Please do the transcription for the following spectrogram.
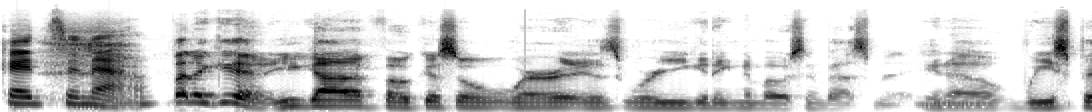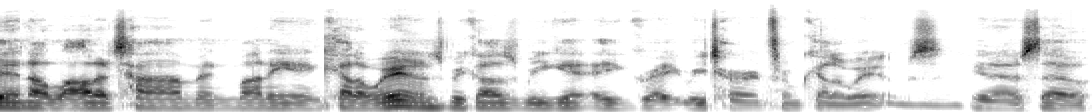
Good to know. But again, you got to focus on where is where you getting the most investment. You Mhm. know, we spend a lot of time and money in Keller Williams because we get a great return from Keller Williams. You know, so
